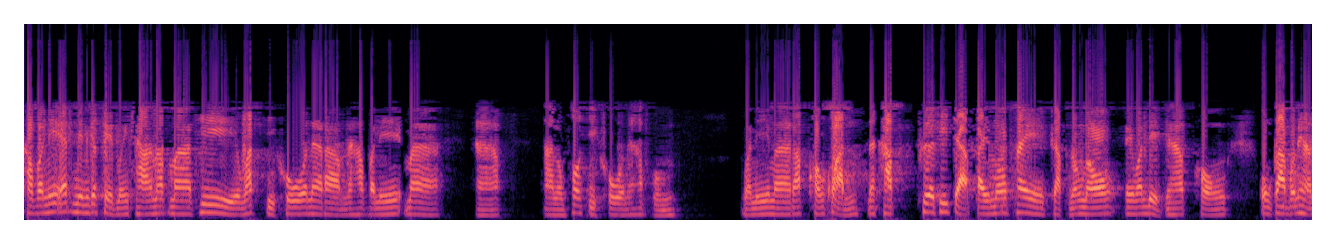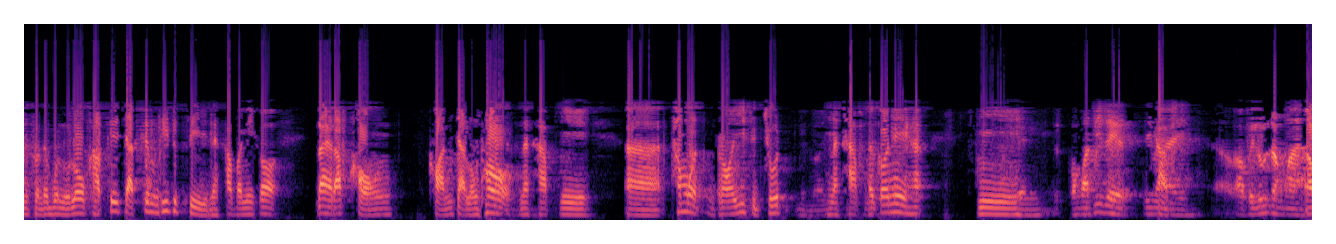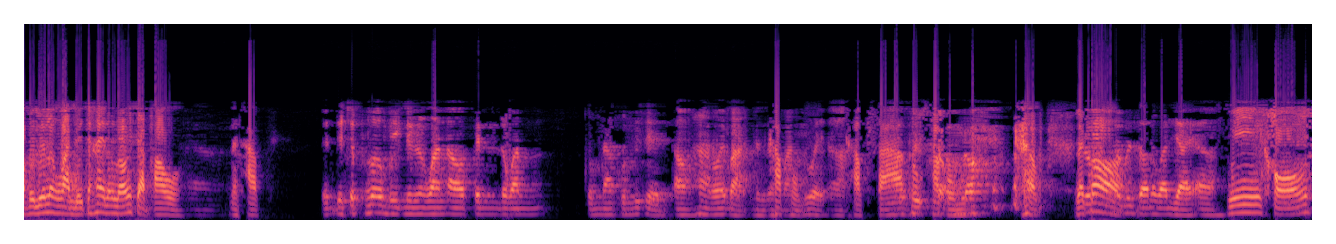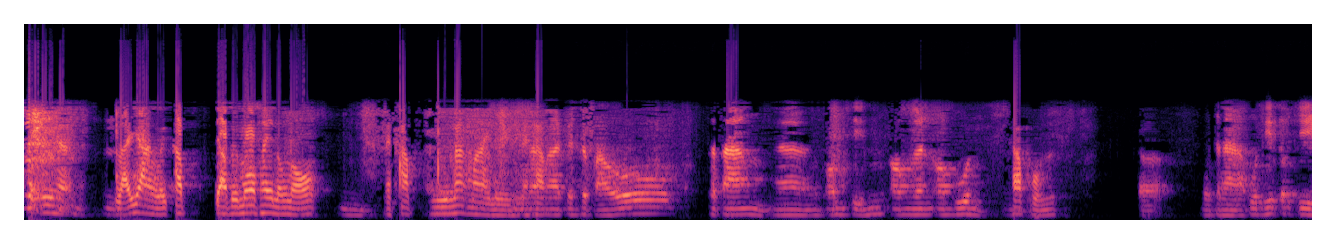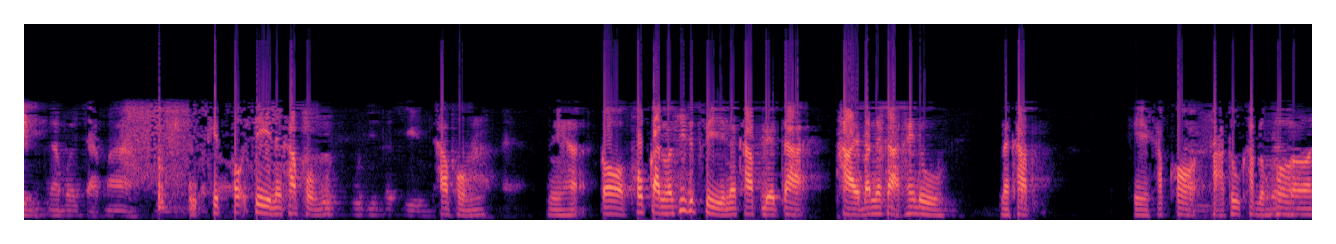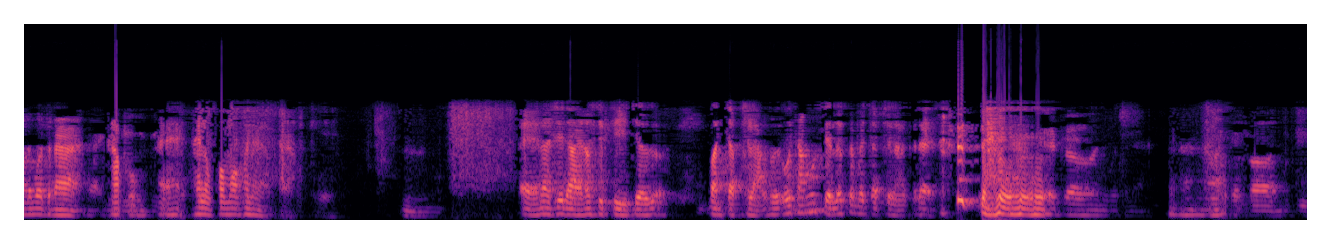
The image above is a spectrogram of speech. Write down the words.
ครับวันนี้แอดมินเกษตรเมืองช้างนับมาที่วัดสีโคนารามนะครับ วันนี้มาหาหาหลวงพ่อสีโคนะครับ ผม วันนี้มารับของขวัญนะครับ เพื่อที่จะไปมอบให้กับน้องๆในวันเด็กนะครับ ขององค์การบริหารส่วนตำบลหนูโลกครับ ที่จัดขึ้นวันที่ 14 นะครับ วันนี้ก็ได้รับของขวัญจากหลวงพ่อนะครับ มีอ่าทั้งหมด 120 ชุดนะครับ แล้วก็นี่ฮะมีเป็นของขวัญพิเศษที่ครัไหบนเอาไปรุ่นรางวัลเอาไปเรื่องรางวัลเดี๋ยวจะให้น้องๆจับเอาอ่านะครับ เดี๋ยวเดี๋ยวจะเพิ่มอีกหนึ่งรางวัลเอาเป็นรางวัลสมนาคุณพิเศษเอาห้าร้อยบาทหนึ่งครัราบงวัผลมด้วยอ่าครับสาธุครับผมเนาะครับ แล้วก็เป็นสองรางวัลใหญ่อ่ามีของนี่ฮะหลายอย่างเลยครับ จะเอาไปมอบให้น้องอืมๆนะครับ มีมากมายเลยนะครับมาเป็นกระเป๋าสตางค์อ่าออมสินออมเงินออมบุญครับผมก็โมทนาอุทิศโต๊ะจีนนะบริจาคมาอุทิศโต๊ะจีนนะครับ ผมอุทิศโต๊ะจีนครับผม นี่ฮะ ก็พบกันวันที่ 14 นะครับ เดี๋ยวจะถ่ายบรรยากาศให้ดูนะครับโอเคครับก็สาธุครับหลวงพ่ออนุโมทนาครับ ผม ให้ให้หลวงพ่อมอบให้หน่อยอ่าโอเคอืมเออน่าเสียดายเนาะสิบสี่เจอวันจับฉลากเลยโอ้ยทางนู้นเสร็จแล้วก็มาจับฉลากก็ได้ก็อนุโมทนาแต่ก็ดี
